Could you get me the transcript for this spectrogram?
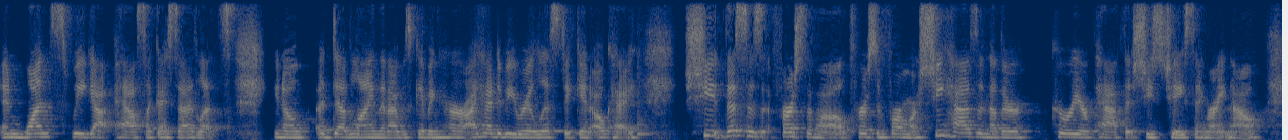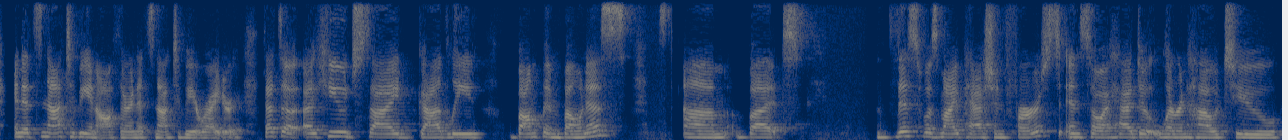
and once we got past like i said let's you know a deadline that i was giving her i had to be realistic and okay she this is first of all first and foremost she has another career path that she's chasing right now. And it's not to be an author and it's not to be a writer. That's a, a huge side godly bump and bonus. Um, but this was my passion first and so i had to learn how to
